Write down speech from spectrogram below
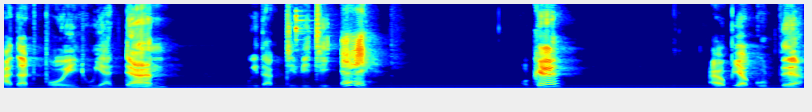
at that point we are done with activity A. Okay? I hope you are good there.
